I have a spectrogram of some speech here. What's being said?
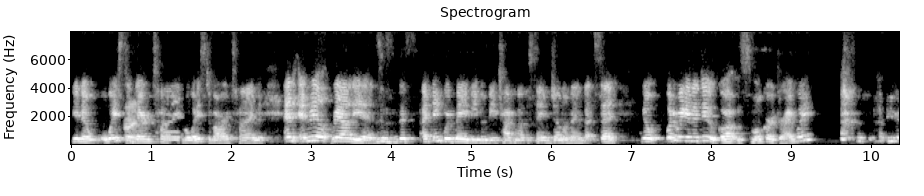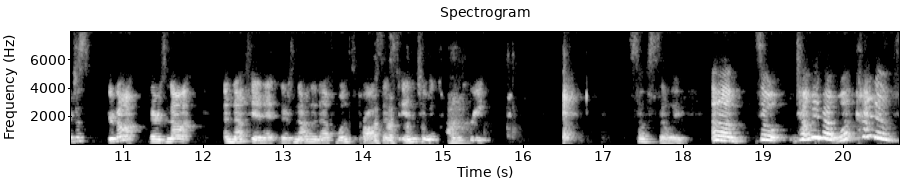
You know, a waste right. of their time, a waste of our time. And and real reality is, is this I think we may even be talking about the same gentleman that said you know, what are we going to do? Go out and smoke our driveway? you're just, you're not. There's not enough in it. There's not enough once processed into a concrete. So silly. Um, so tell me about what kind of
